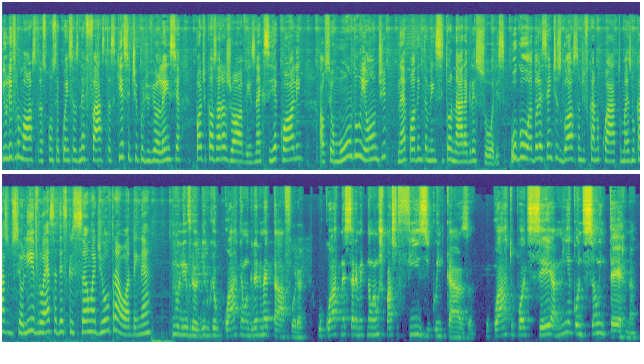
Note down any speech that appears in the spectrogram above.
e o livro mostra as consequências nefastas que esse tipo de violência pode causar a jovens, né, que se recolhem ao seu mundo e onde, né, podem também se tornar agressores. Hugo, adolescentes gostam de ficar no quarto, mas no caso do seu livro, essa descrição é de outra ordem, né? No livro eu digo que o quarto é uma grande metáfora o quarto necessariamente não é um espaço físico em casa. O quarto pode ser a minha condição interna,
